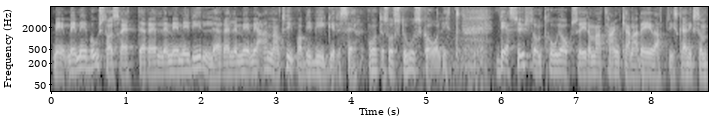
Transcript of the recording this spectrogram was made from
med, med, med bostadsrätter eller med, med villor eller med, med annan typ av bebyggelse och inte så storskaligt. Dessutom tror jag också i de här tankarna det är att vi ska liksom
